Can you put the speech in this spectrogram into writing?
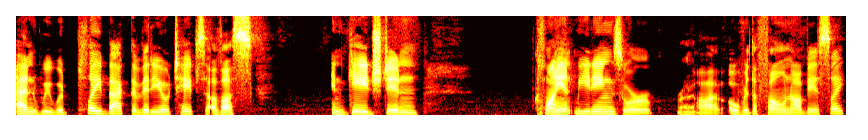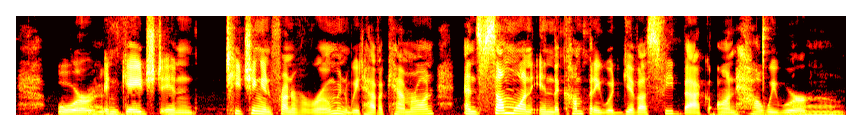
And we would play back the videotapes of us engaged in client meetings or Right, uh, over the phone, obviously, or engaged in teaching in front of a room and we'd have a camera on, and someone in the company would give us feedback on how we were Wow.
